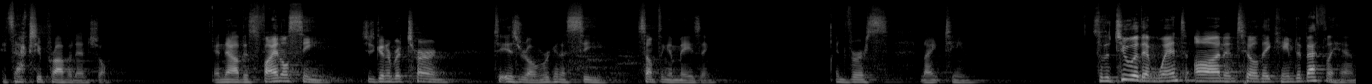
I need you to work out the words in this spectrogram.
it's actually providential. And now, this final scene, she's going to return to Israel, and we're going to see something amazing. In verse 19. So the two of them went on until they came to Bethlehem.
